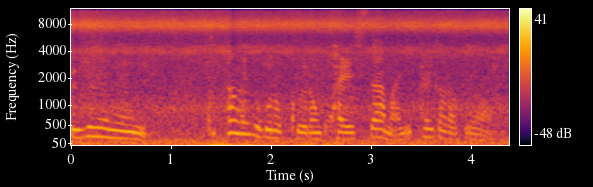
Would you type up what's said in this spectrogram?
요즘에는 쿠팡에도 그렇고 이런 괄사 많이 팔더라고요.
